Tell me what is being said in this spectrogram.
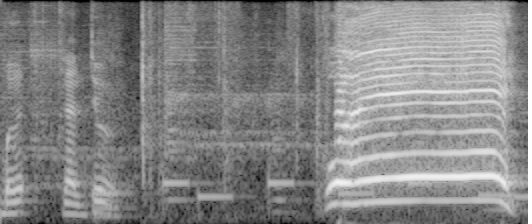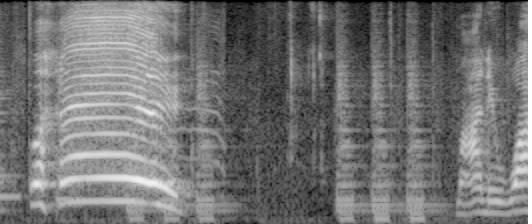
เบิร์ดแรนเจอร์เว้ยเว้ยมาดิวะ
